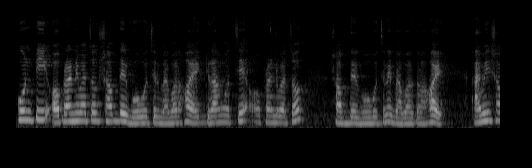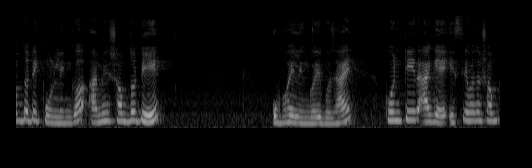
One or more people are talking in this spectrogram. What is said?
কোনটি অপ্রাণীবাচক শব্দের বহুবচন ব্যবহার হয়? গ্রাম হচ্ছে অপ্রাণীবাচক শব্দের বহুবচনে ব্যবহার করা হয়। আমি শব্দটি কোন লিঙ্গ? আমি শব্দটি উভয় লিঙ্গই বোঝায়। কোনটির আগে স্ত্রীবাচক শব্দ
